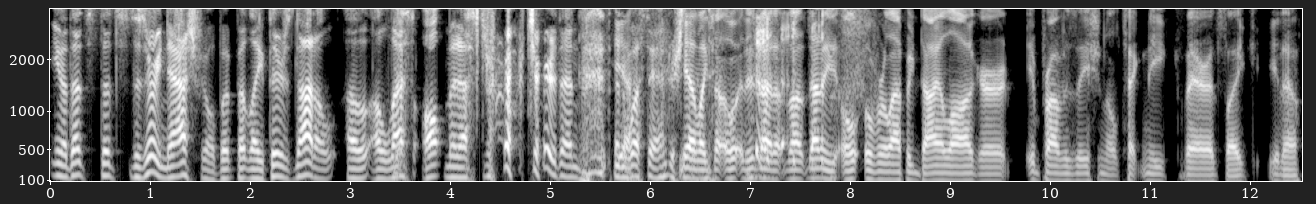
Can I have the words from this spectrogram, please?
You know, that's that's there's very Nashville, but but like there's not a a, a less yeah. Altman esque director than than yeah. Wes Anderson. Yeah, like the, oh, there's not, not not any overlapping dialogue or improvisational technique there. It's like you know,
